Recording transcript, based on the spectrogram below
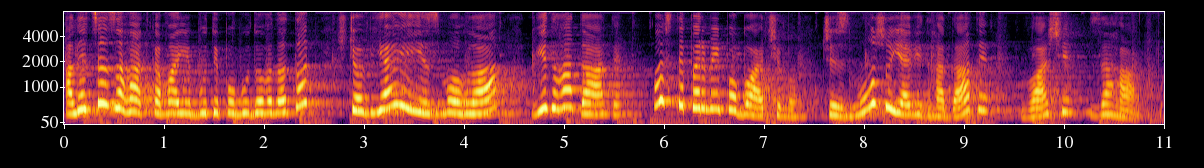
Але ця загадка має бути побудована так, щоб я її змогла відгадати. Ось тепер ми й побачимо, чи зможу я відгадати ваші загадки.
